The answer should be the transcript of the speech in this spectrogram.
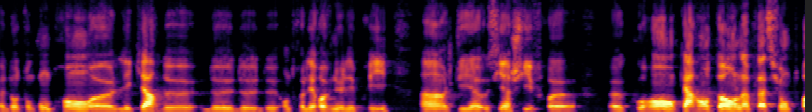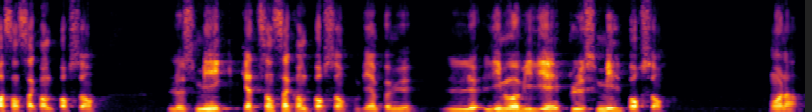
euh, dont on comprend euh, l'écart entre les revenus et les prix. Hein, je dis aussi un chiffre euh, courant. En 40 ans, l'inflation, 350%. Le SMIC, 450%, on un peu mieux. L'immobilier, plus 1000%. Voilà.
